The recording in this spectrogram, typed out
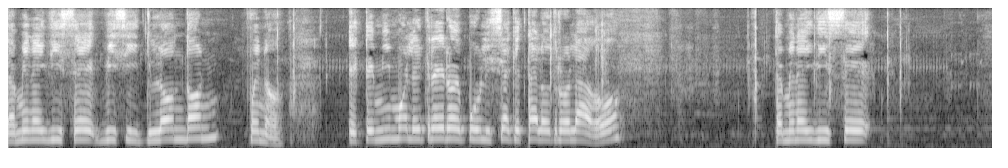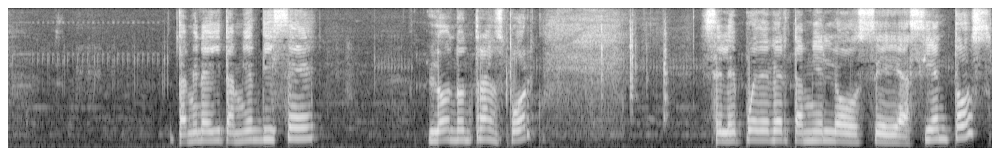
También ahí dice Visit London. Bueno, este mismo letrero de publicidad que está al otro lado. También ahí dice. También ahí también dice London Transport. Se le puede ver también los eh, asientos.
